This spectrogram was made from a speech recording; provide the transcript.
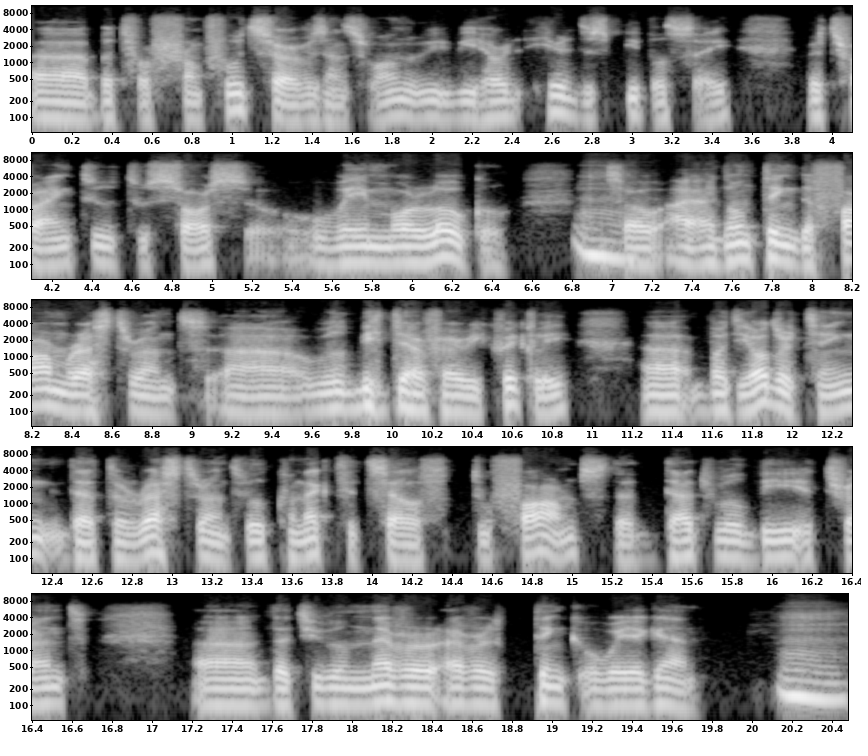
uh, but for from food service and so on, we, we heard hear these people say we're trying to to source way more local. Mm. So I, I, don't think the farm restaurant uh, will be there very quickly. Uh, but the other thing that the restaurant will connect itself to farms, that that will be a trend uh, that you will never ever think away again. Mm.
